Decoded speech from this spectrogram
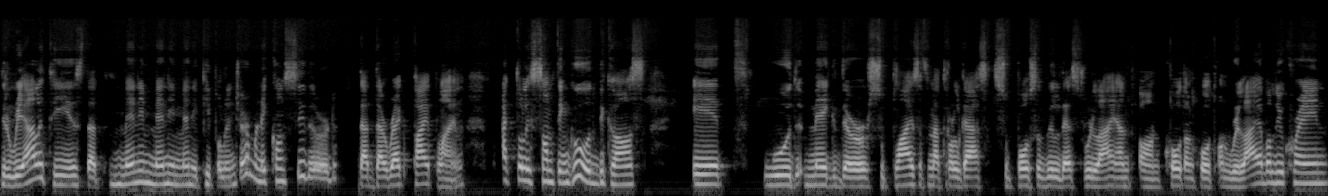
the reality is that many, many, many people in Germany considered that direct pipeline actually something good because it would make their supplies of natural gas supposedly less reliant on quote unquote unreliable Ukraine.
